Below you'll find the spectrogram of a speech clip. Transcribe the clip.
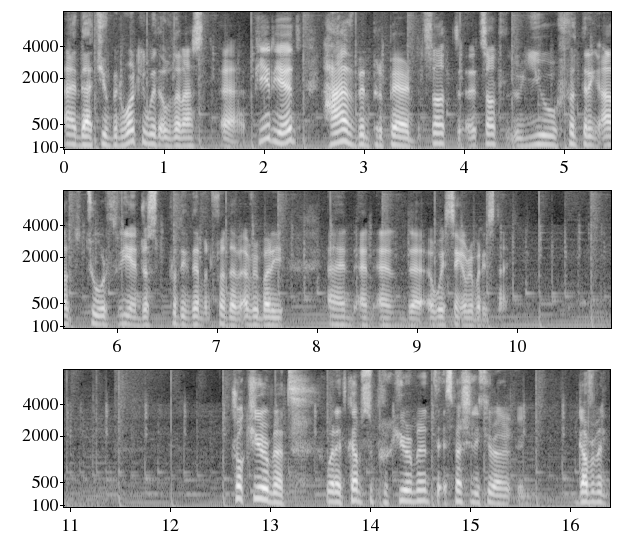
and that you've been working with over the last period have been prepared. It's not it's not you filtering out two or three and just putting them in front of everybody and and, and wasting everybody's time. Procurement. When it comes to procurement, especially if you're a government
